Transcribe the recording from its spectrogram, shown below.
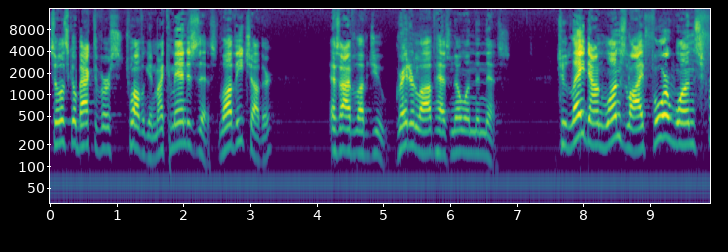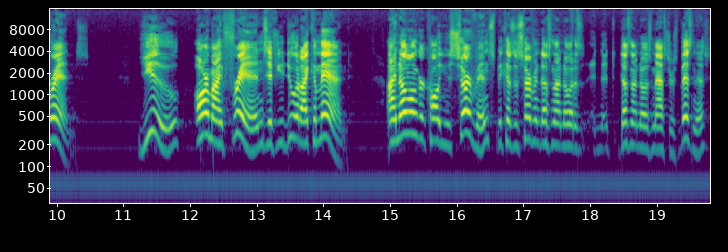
So let's go back to verse 12 again. My command is this love each other as I've loved you. Greater love has no one than this to lay down one's life for one's friends. You are my friends if you do what I command. I no longer call you servants because a servant does not know, his, does not know his master's business.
